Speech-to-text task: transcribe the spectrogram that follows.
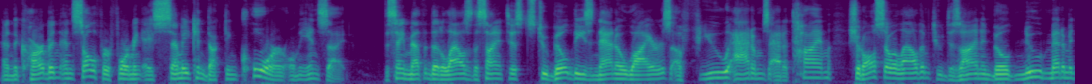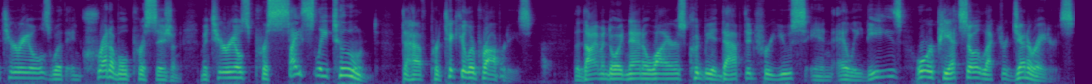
and the carbon and sulfur forming a semiconducting core on the inside. The same method that allows the scientists to build these nanowires a few atoms at a time should also allow them to design and build new metamaterials with incredible precision, materials precisely tuned to have particular properties. The diamondoid nanowires could be adapted for use in LEDs or piezoelectric generators.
